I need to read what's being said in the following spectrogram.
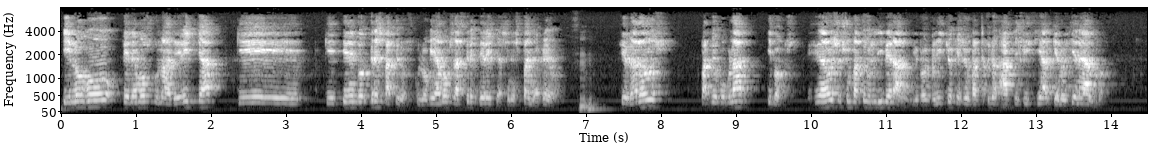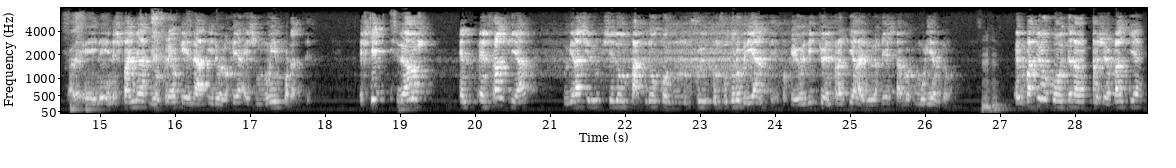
Y luego tenemos una derecha que, que tiene dos, tres partidos, lo que llamamos las tres derechas en España, creo. Ciudadanos, Partido Popular y Vox. Ciudadanos es un partido liberal, yo he dicho que es un partido artificial que no tiene alma. En, en, España yo creo que la ideología es muy importante. Es que Ciudadanos en, en Francia hubiera sido, sido, un partido con un, un, futuro brillante, porque yo he dicho en Francia la ideología está muriendo. Uh -huh. El partido como Ciudadanos en Francia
